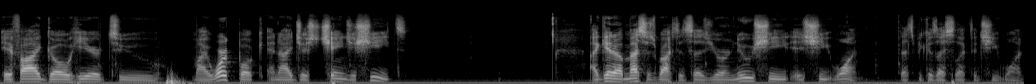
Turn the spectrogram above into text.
if I go here to my workbook and I just change a sheet I get a message box that says your new sheet is sheet 1 that's because I selected sheet 1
